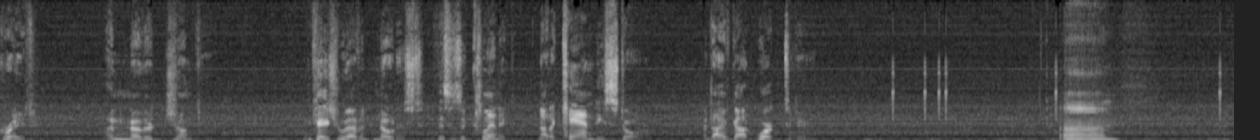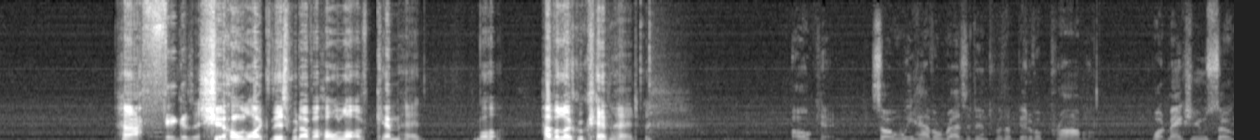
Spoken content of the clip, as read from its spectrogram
Great. Another junkie. In case you haven't noticed, this is a clinic, not a candy store. And I've got work to do. Um. Ha! Figures a shithole like this would have a whole lot of chemhead. What? Have a local chemhead. Okay, so we have a resident with a bit of a problem. What makes you so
